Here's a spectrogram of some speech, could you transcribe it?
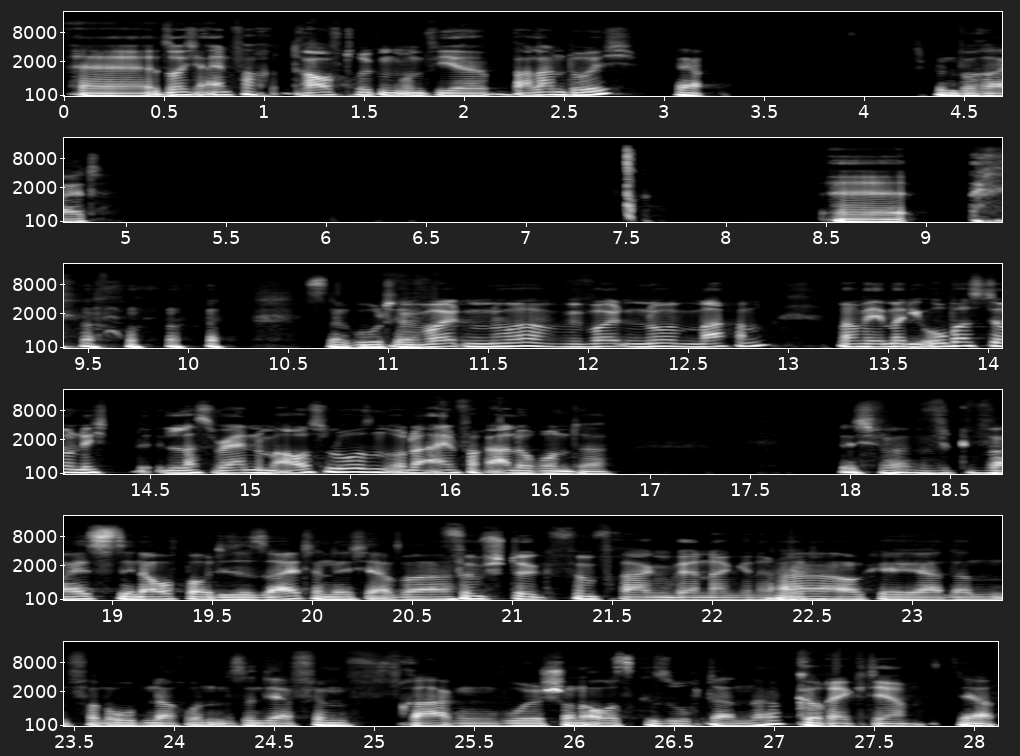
Äh, soll ich einfach draufdrücken und wir ballern durch? Ja. Ich bin bereit. Äh, Das ist eine gute. wir wollten nur, wir wollten nur machen. Machen wir immer die oberste und ich lass random auslosen oder einfach alle runter? Ich weiß den Aufbau dieser Seite nicht, aber. Fünf Stück, fünf Fragen werden dann generiert. Ah, okay, ja, dann von oben nach unten sind ja fünf Fragen wohl schon ausgesucht dann, ne? Korrekt, ja. Ja.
